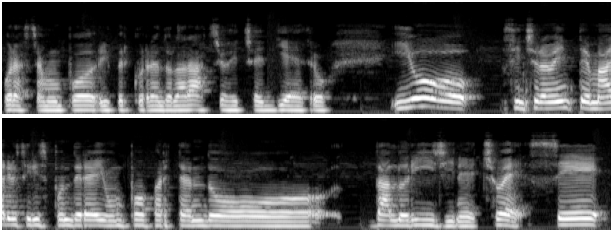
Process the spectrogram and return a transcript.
Ora stiamo un po' ripercorrendo la razza che c'è dietro. Io sinceramente Mario ti risponderei un po' partendo dall'origine, cioè se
